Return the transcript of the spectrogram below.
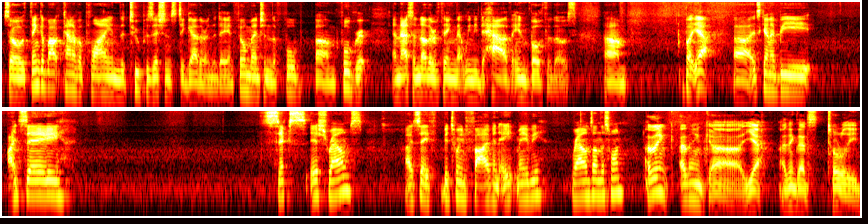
So think about kind of applying the two positions together in the day. And Phil mentioned the full um, full grip, and that's another thing that we need to have in both of those. Um, but yeah, uh, it's going to be, I'd say, six ish rounds. I'd say between five and eight maybe rounds on this one. I think I think uh, yeah, I think that's totally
